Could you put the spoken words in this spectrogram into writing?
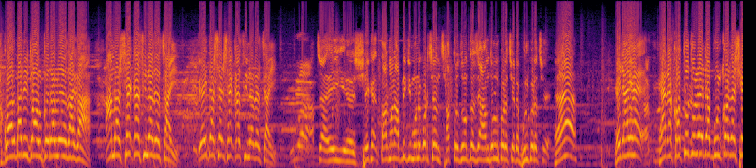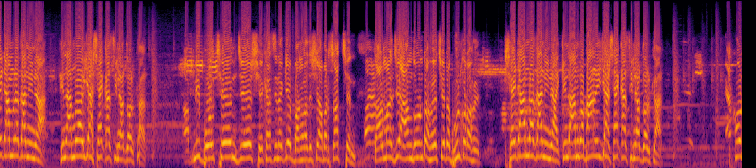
ওই ঘর বাড়ি দল করে লয়ে দেখা আমরা শেখ হাসিনারে চাই। এই দেশের শেখ হাসিনারে চাই। আচ্ছা এই শেখ তার মানে আপনি কি মনে করছেন ছাত্র জনতা যে আন্দোলন করেছে এটা ভুল করেছে? হ্যাঁ। এটা হ্যাঁ কত দূরে এটা ভুল করে সেটা আমরা জানি না। কিন্তু আমরা ওই শেখ হাসিনা দরকার। আপনি বলছেন যে শেখ হাসিনাকে বাংলাদেশে আবার চাচ্ছেন। তার মানে যে আন্দোলনটা হয়েছে এটা ভুল করা হয়েছে। সেটা আমরা জানি না কিন্তু আমরা বাঙালি যা শেখ হাসিনা দরকার। এখন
